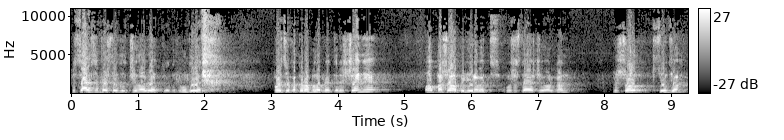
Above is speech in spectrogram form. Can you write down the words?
Представим себе, что этот человек, этот мудрец, против которого было принято решение, он пошел апеллировать вышестоящий орган, пришел к судьям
